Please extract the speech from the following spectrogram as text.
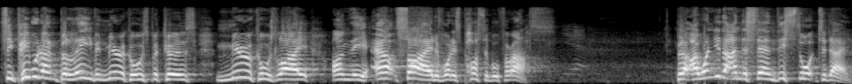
See, people don't believe in miracles because miracles lie on the outside of what is possible for us. But I want you to understand this thought today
